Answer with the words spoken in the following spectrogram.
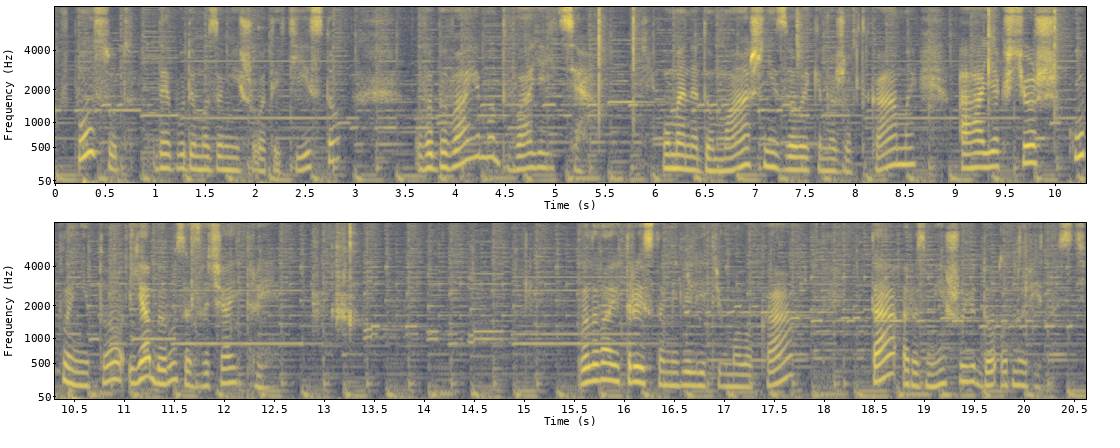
В посуд, де будемо замішувати тісто, вибиваємо два яйця. У мене домашні з великими жовтками, а якщо ж куплені, то я беру зазвичай три. Виливаю 300 мл молока та розмішую до однорідності.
